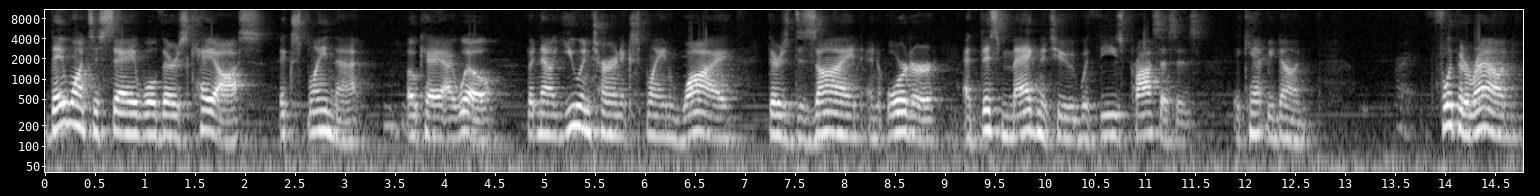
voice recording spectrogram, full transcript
they want to say, well, there's chaos. Explain that. Mm-hmm. Okay, I will. But now you, in turn, explain why there's design and order at this magnitude with these processes. It can't be done. Flip it around.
